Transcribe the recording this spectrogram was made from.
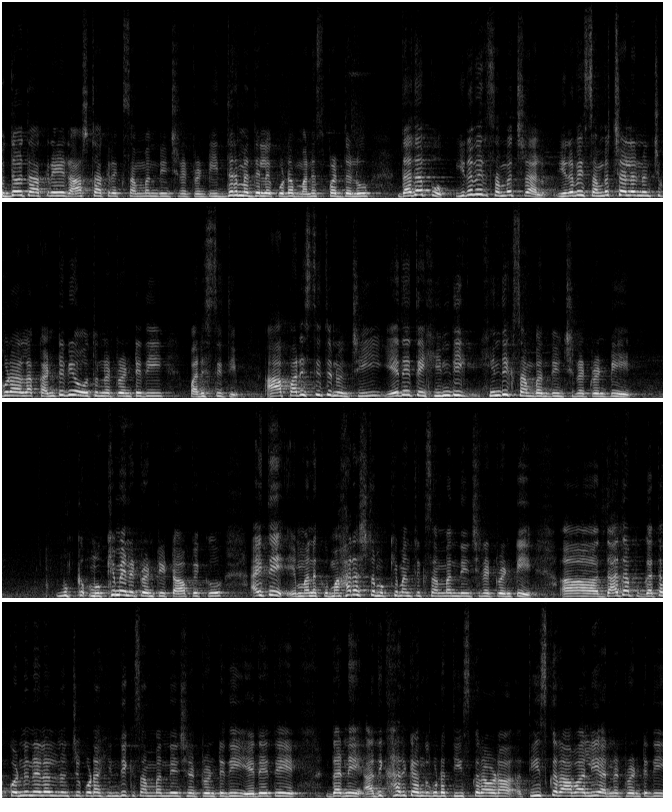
ఉద్ధవ్ ఠాక్రే రాజ్ ఠాక్రేకి సంబంధించినటువంటి ఇద్దరి మధ్యలో కూడా మనస్పర్ధలు దాదాపు ఇరవై సంవత్సరాలు ఇరవై సంవత్సరాల నుంచి కూడా అలా కంటిన్యూ అవుతున్నటువంటిది పరిస్థితి. ఆ పరిస్థితి నుంచి ఏదైతే హిందీ హిందీకి సంబంధించి బంధించినటువంటి ముఖ్యమైనటువంటి టాపిక్. అయితే మనకు మహారాష్ట్ర ముఖ్యమంత్రికి సంబంధించినటువంటి దాదాపు గత కొన్ని నెలల నుంచి కూడా హిందీకి సంబంధించినటువంటిది ఏదైతే దాన్ని అధికారికంగా కూడా తీసుకురావడం తీసుకురావాలి అన్నటువంటిది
